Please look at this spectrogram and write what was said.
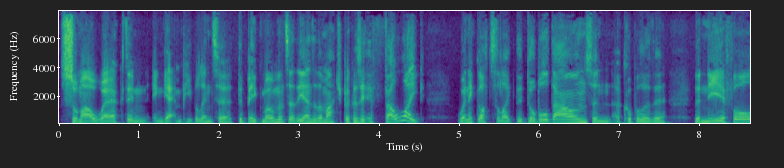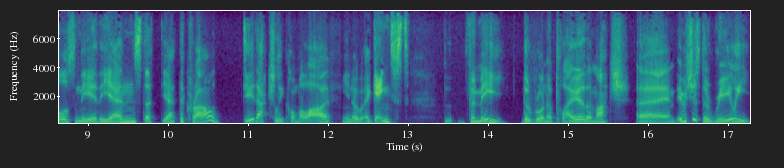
somehow worked in in getting people into the big moments at the end of the match because it, it felt like when it got to like the double downs and a couple of the the near falls near the ends that yeah the crowd did actually come alive you know against for me the runner player of the match um it was just a really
